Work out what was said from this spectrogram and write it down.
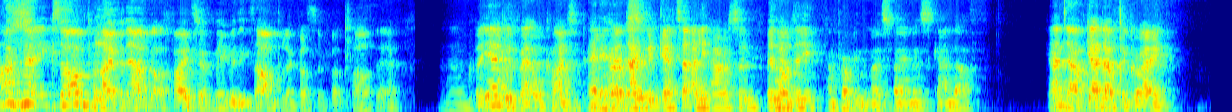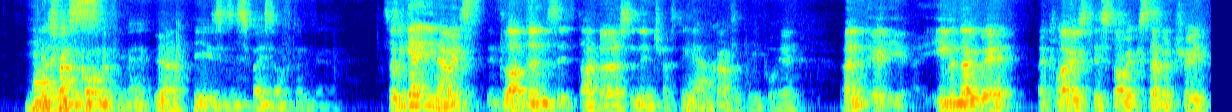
I've met Example over there. I've got a photo of me with Example across the footpath there. Um, but yeah, we've met all kinds of people. David Guetta, Ellie Harrison, Bill Oddie. And probably the most famous, Gandalf. Gandalf, Gandalf the Grey. He lives around the corner from here. Yeah. He uses his space often. So we get, you know, it's it's London, so it's diverse and interesting, yeah. all kinds of people here. And it, even though we're a closed historic cemetery,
